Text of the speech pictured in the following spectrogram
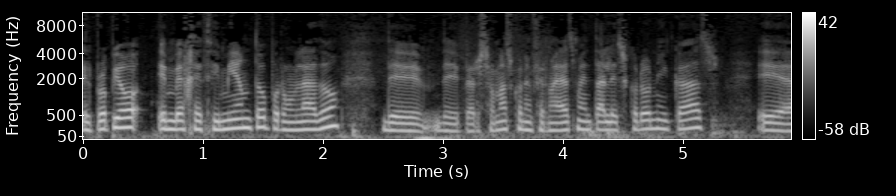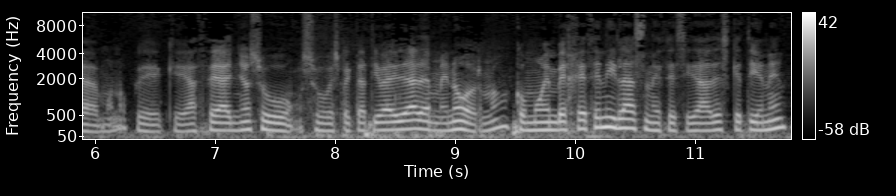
el propio envejecimiento, por un lado, de, de personas con enfermedades mentales crónicas, eh, bueno, que, que, hace años su, su expectativa de vida era menor, ¿no? Cómo envejecen y las necesidades que tienen,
